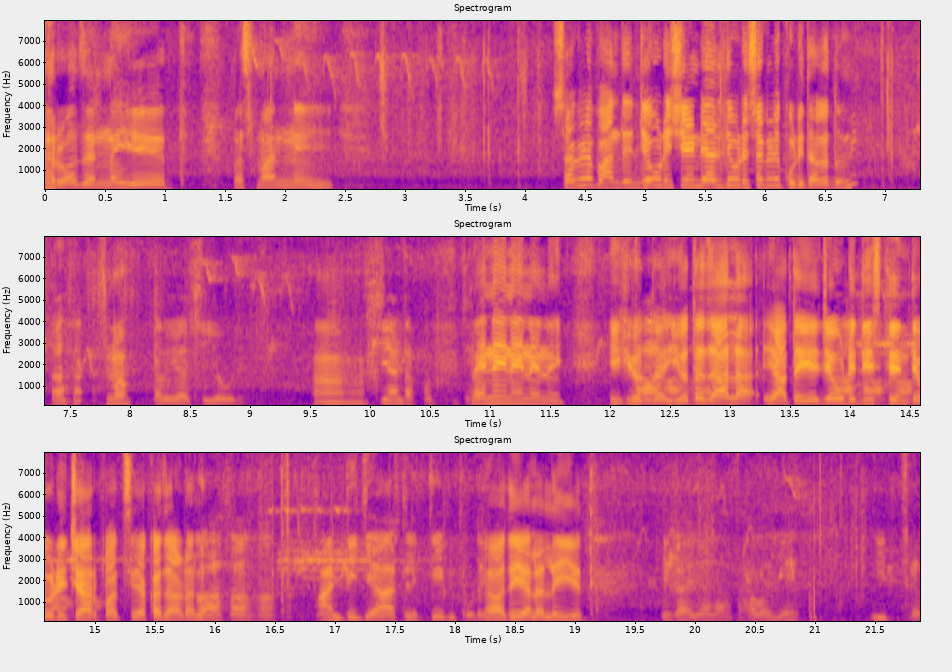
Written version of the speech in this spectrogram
रोजन नाही येत मस्त मान्य सगळे पानते जेवढे शेंडे आले तेवढे सगळे खुडीता का तुम्ही. मग? एवढी. हां. शेंडा फक्त. नाही नाही नाही नाही नाही. ह्यो तर ह्यो तर झाला. हे आता हे जेवढे दिसते ना तेवढे चार पाच एका झाडाला. हा हा हा. फांटीचे असले ते बी पुढे. हा ते याला लई येत हे काय याला हवा ये इथं.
